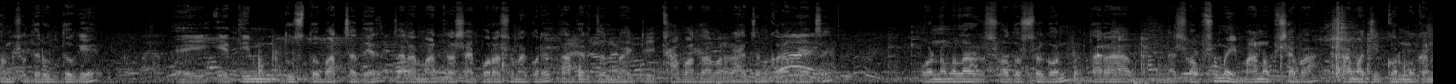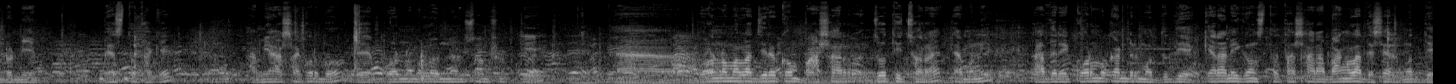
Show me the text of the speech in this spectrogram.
সংসদের উদ্যোগে এই এতিম দুস্থ বাচ্চাদের যারা মাদ্রাসায় পড়াশোনা করে, তাদের জন্য একটি খাবার দাবারের আয়োজন করা হয়েছে। বর্ণমালার সদস্যগণ, তারা সবসময় মানব সেবা, সামাজিক কর্মকাণ্ড নিয়ে ব্যস্ত থাকে। আমি আশা করব যে বর্ণমালা উন্নয়ন সংসদটি বর্ণমালা যেরকম ভাষার জ্যোতি ছড়ায়, তেমনি তাদের এই কর্মকাণ্ডের মধ্য দিয়ে কেরানীগঞ্জ তথা সারা বাংলাদেশের মধ্যে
